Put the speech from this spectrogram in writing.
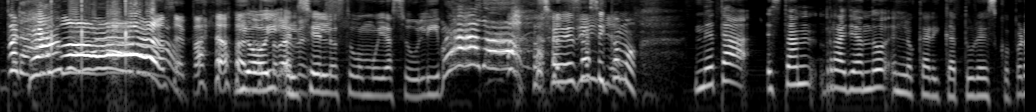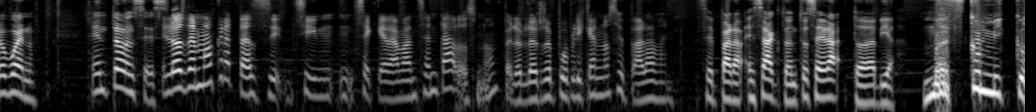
¡bravo! Se paraban. Y hoy el vez. cielo estuvo muy azul y ¡bravo! ¿Sabes? Sí, Así ya. como, neta, están rayando en lo caricaturesco, pero bueno, entonces... Los demócratas sí, sí se quedaban sentados, ¿no? Pero los republicanos se paraban. Se para, exacto, entonces era todavía más cómico,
